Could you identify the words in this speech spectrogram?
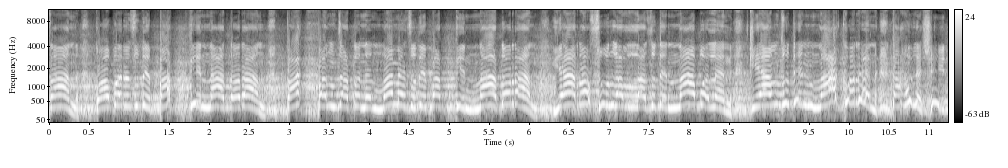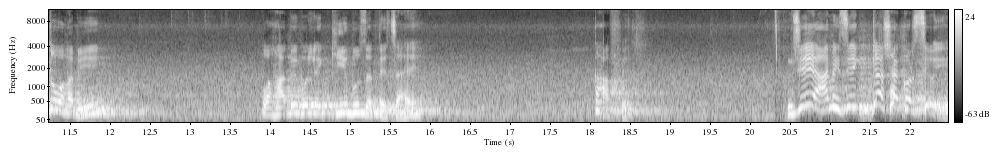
যান, কবরে যদি বাত্তি না ধরান, পাক পাঞ্জাতনের নামে যদি বাত্তি না ধরান, ইয়া রসুল আল্লাহ যদি না বলেন, কিয়াম যদি না করেন, তাহলে সেই তো ও হাবি বলে কি বুঝাতে চায়? কাফের। যে আমি জিজ্ঞাসা করছি, ওই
